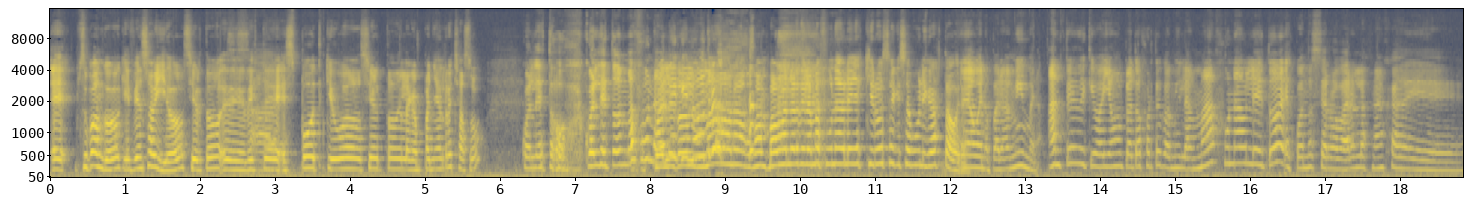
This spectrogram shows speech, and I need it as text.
eh, supongo que es bien sabido, ¿cierto? Eh, de este spot que hubo, ¿cierto? De la campaña del rechazo. ¿Cuál de todos? ¿Cuál de todos es más ¿Cuál funable que el otro? No, no, va- vamos a hablar de la más funable y asquerosa que se ha publicado hasta ahora. Mira, bueno, para mí, bueno, antes de que vayamos al plato fuerte, para mí la más funable de todas es cuando se robaron la franja de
